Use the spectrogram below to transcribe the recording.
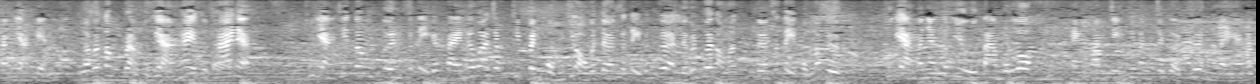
ทั้งอยากเห็นเราก็ต้องปรับทุกอย่างให้สุดท้ายเนี่ยทุกอย่างที่ต้องเตือนสติกันไปไม่ว่าจะที่เป็นผมที่ออกมาเตือนสติเพื่อนๆหรือเพื่อนๆออกมาเตือนสติผมก็คือ ทุกอย่างมันยังต้องอยู่ตามบนโลกแห่งความจริงที่มันจะเกิดขึ้นอะไรเงี้ยครับ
